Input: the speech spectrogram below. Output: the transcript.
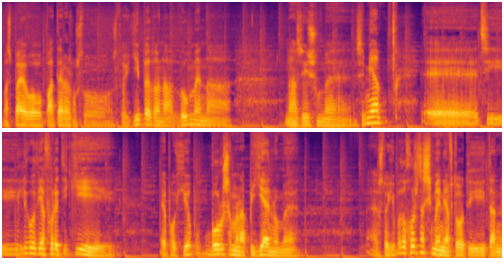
μας πάει ο πατέρας μου στο, στο γήπεδο να δούμε, να, να ζήσουμε σε μια ε, έτσι, λίγο διαφορετική εποχή όπου μπορούσαμε να πηγαίνουμε ε, στο γήπεδο χωρίς να σημαίνει αυτό ότι ήταν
